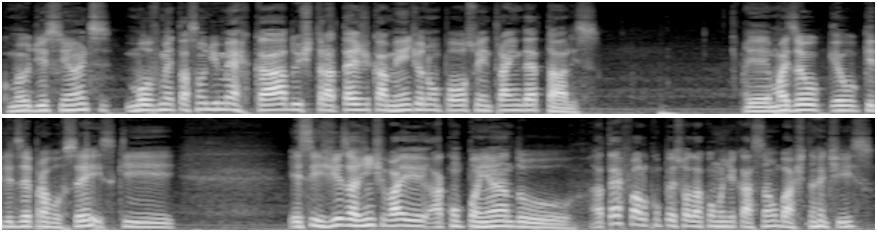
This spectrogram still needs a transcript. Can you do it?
Como eu disse antes, movimentação de mercado, estrategicamente eu não posso entrar em detalhes. É, mas eu, eu queria dizer para vocês que esses dias a gente vai acompanhando, até falo com o pessoal da comunicação bastante isso,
